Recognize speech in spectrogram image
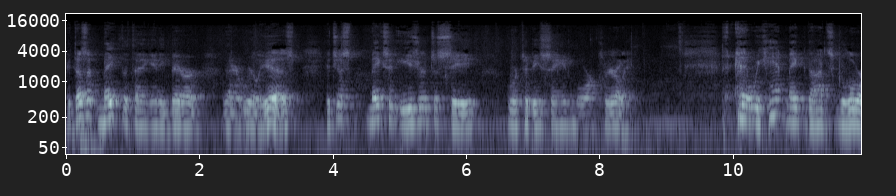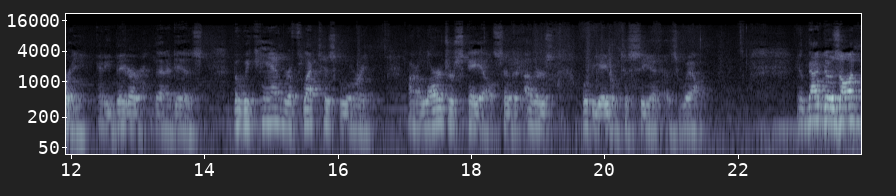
It doesn't make the thing any bigger than it really is, it just makes it easier to see or to be seen more clearly. we can't make God's glory any bigger than it is, but we can reflect his glory on a larger scale so that others will be able to see it as well. God goes on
